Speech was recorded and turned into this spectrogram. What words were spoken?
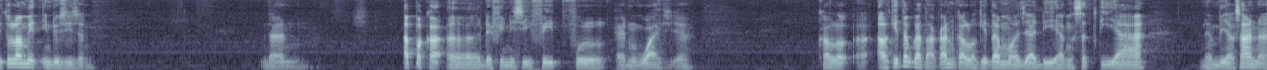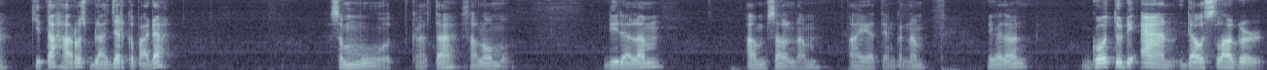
itulah mid in season. Dan apakah uh, definisi faithful and wise ya? Kalau uh, Alkitab katakan kalau kita mau jadi yang setia dan bijaksana kita harus belajar kepada semut kata Salomo. Di dalam Amsal 6 ayat yang ke-6 dikatakan Go to the end thou sluggard.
